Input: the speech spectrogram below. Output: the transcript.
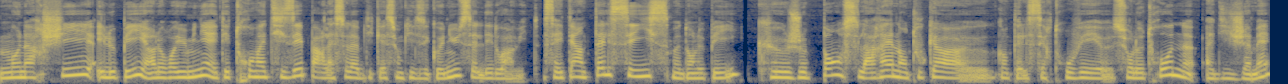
monarchie et le pays, hein, le Royaume-Uni, a été traumatisé par la seule abdication qu'ils aient connue, celle d'Édouard VIII. Ça a été un tel séisme dans le pays que je pense, la reine en tout cas, euh, quand elle s'est retrouvée euh, sur le trône, a dit jamais.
